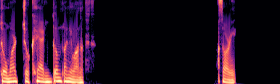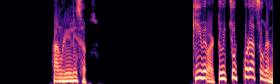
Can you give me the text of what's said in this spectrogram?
তোমার চোখে একদম পানি মানাতে sorry I am really sorry কি ব্যাপার? তুমি চুপ করে আছো কেন?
